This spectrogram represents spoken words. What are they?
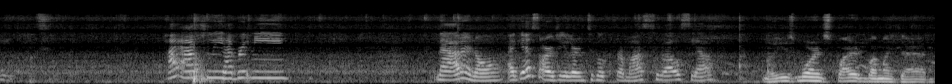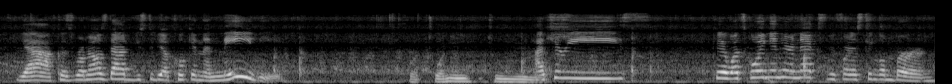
Wait. Hi Ashley, hi Brittany. Nah, I don't know. I guess RJ learned to cook from us. Who else? Yeah. No, he's more inspired by my dad Yeah, because Romel's dad used to be a cook in the Navy. for 22 years. Hi Therese. Okay, what's going in here next before this thing gonna burn?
